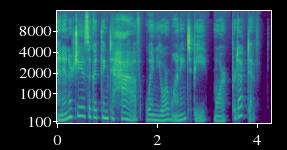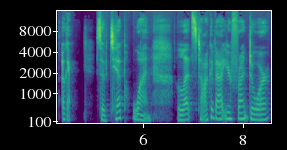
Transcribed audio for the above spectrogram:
And energy is a good thing to have when you're wanting to be more productive. Okay, so tip one let's talk about your front door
